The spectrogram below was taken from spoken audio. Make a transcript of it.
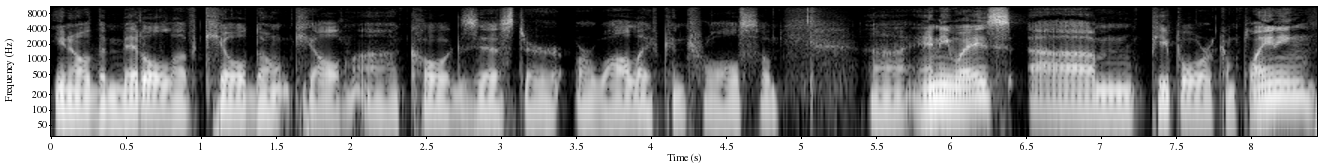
you know, the middle of kill, don't kill, uh, coexist, or, or wildlife control. So, uh, anyways, um, people were complaining,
